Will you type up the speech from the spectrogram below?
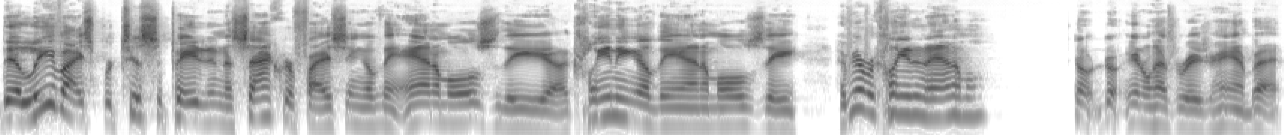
the Levites participated in the sacrificing of the animals, the uh, cleaning of the animals. The have you ever cleaned an animal? Don't, don't, you don't have to raise your hand, but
